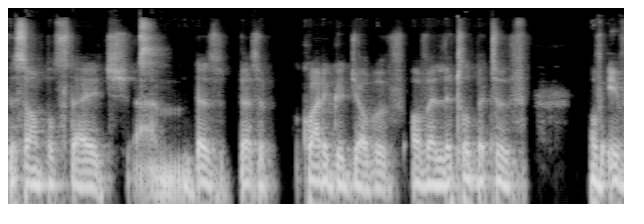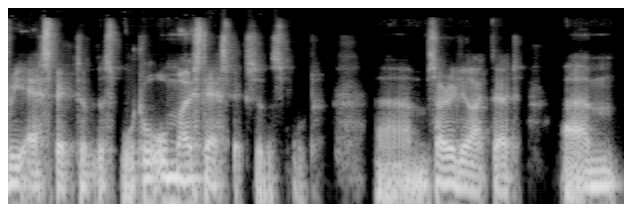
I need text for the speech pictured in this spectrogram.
the sample stage um, does does a quite a good job of of a little bit of of every aspect of the sport or, or most aspects of the sport. Um, so I really like that. Um,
